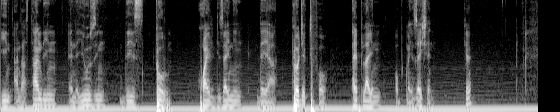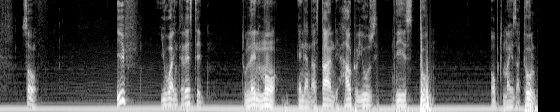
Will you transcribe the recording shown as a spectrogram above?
in understanding and using this tool while designing their project for pipeline optimization. Okay? So if you are interested to learn more and understand how to use this tool optimizer tool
